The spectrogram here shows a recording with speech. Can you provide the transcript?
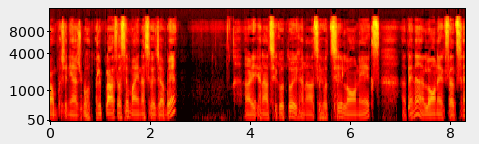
বাম পাশে নিয়ে আসব। তাহলে প্লাস আছে মাইনাস হয়ে যাবে আর এখানে আছে কত? এখানে আছে হচ্ছে লন এক্স তাই না? লন এক্স আছে।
